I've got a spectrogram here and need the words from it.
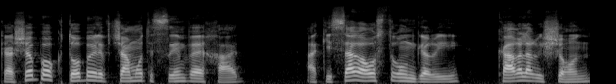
כאשר באוקטובר 1921 הקיסר האוסטרו-הונגרי, קרל הראשון,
